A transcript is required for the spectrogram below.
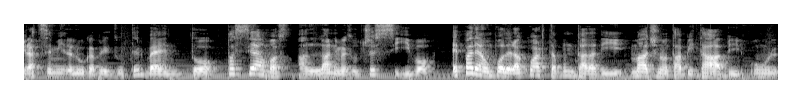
Grazie mille Luca per il tuo intervento. Passiamo all'anime successivo e parliamo un po' della quarta puntata di Magino Tabi Tabi, un,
